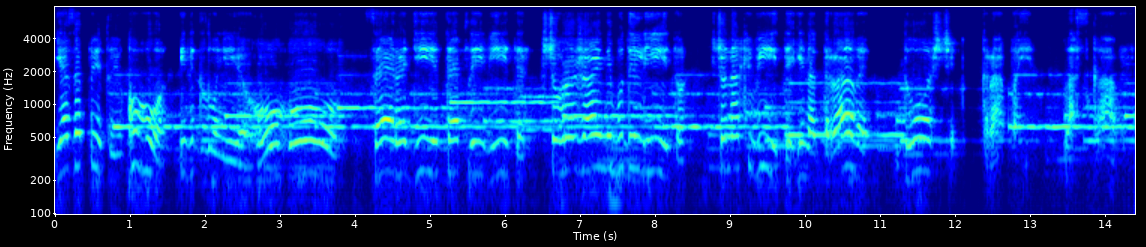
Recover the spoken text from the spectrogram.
Я запитую, кого і відлунює го-го. Це радіє теплий вітер, що врожай не буде літо, що на квіти і на трави дощик крапає ласкавий.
